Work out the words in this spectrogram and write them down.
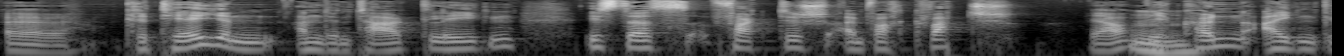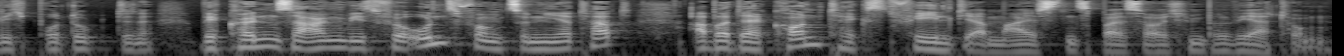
äh, Kriterien an den Tag legen, ist das faktisch einfach Quatsch. Ja, wir können eigentlich Produkte, wir können sagen, wie es für uns funktioniert hat, aber der Kontext fehlt ja meistens bei solchen Bewertungen.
